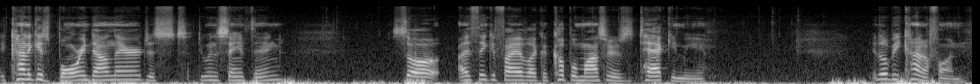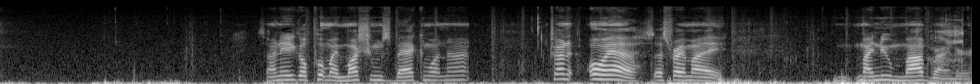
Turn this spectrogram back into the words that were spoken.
it kind of gets boring down there just doing the same thing. So I think if I have like a couple monsters attacking me, it'll be kind of fun. So I need to go put my mushrooms back and whatnot. I'm trying to. Oh yeah, so that's right. My my new mob grinder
